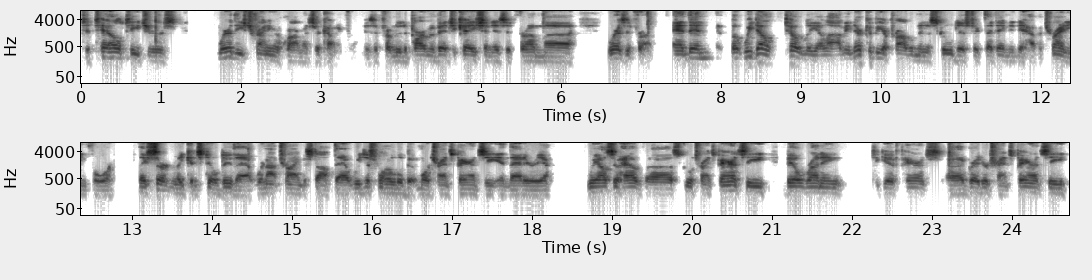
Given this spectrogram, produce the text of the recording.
to tell teachers where these training requirements are coming from. Is it from the Department of Education? Is it from uh, where is it from? And then, but we don't totally allow. I mean, there could be a problem in a school district that they need to have a training for. They certainly can still do that. We're not trying to stop that. We just want a little bit more transparency in that area. We also have a school transparency bill running to give parents uh, greater transparency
